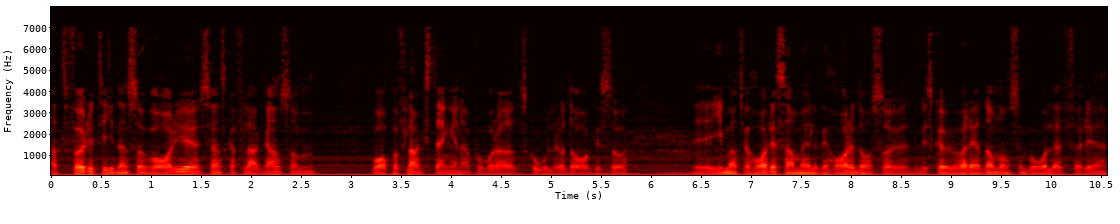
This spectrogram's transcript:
att förr i tiden så var det ju svenska flaggan som var på flaggstängerna på våra skolor och dagis. Och, eh, I och med att vi har det samhälle vi har idag så vi ska vi vara rädda om de symboler för det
